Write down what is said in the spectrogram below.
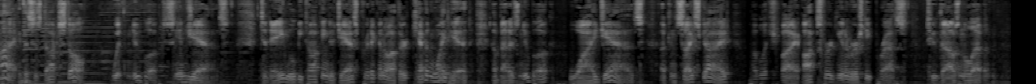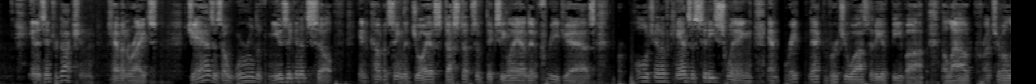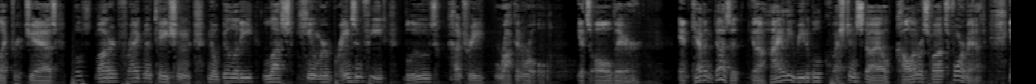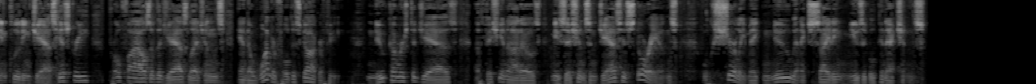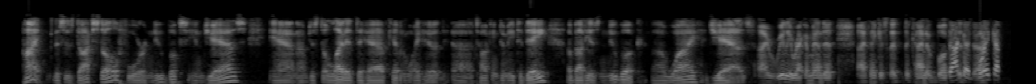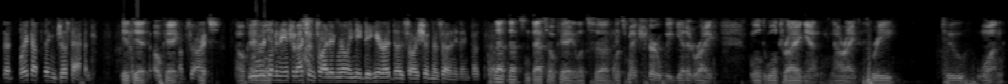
Hi, this is Doc Stull with New Books in Jazz. Today we'll be talking to jazz critic and author Kevin Whitehead about his new book, Why Jazz? A Concise Guide, published by Oxford University Press, 2011. In his introduction, Kevin writes, Jazz is a world of music in itself, encompassing the joyous dust-ups of Dixieland and free jazz, the propulsion of Kansas City swing, and breakneck virtuosity of bebop, the loud crunch of electric jazz, postmodern fragmentation, nobility, lust, humor, brains and feet, blues, country, rock and roll. It's all there. And Kevin does it in a highly readable question style call and response format, including jazz history, profiles of the jazz legends, and a wonderful discography. Newcomers to jazz, aficionados, musicians, and jazz historians will surely make new and exciting musical connections. Hi, this is Doc Stull for New Books in Jazz, and I'm just delighted to have Kevin Whitehead uh, talking to me today about his new book, uh, Why Jazz. I really recommend it. I think it's the, the kind of book Doc, that, that breakup that breakup thing just happened. It did. Okay. I'm sorry. That's, okay. You were well, giving the introduction, so I didn't really need to hear it, uh, so I shouldn't have said anything. But uh, that, that's that's okay. Let's uh, let's make sure we get it right. We'll we'll try again. All right. Three, two, one.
